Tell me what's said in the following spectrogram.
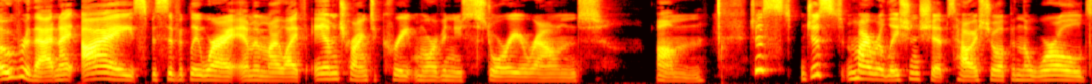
over that and I I specifically where I am in my life am trying to create more of a new story around um just just my relationships, how I show up in the world,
